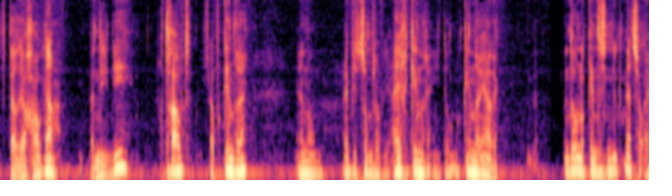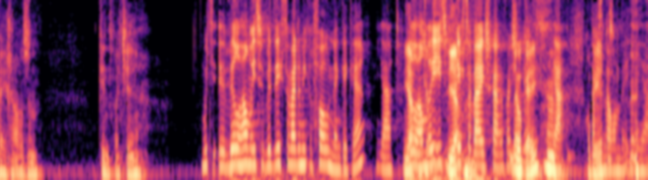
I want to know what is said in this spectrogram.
vertel je al gauw, ja, ik ben die en die, getrouwd, zoveel kinderen. En dan heb je het soms over je eigen kinderen en je donorkinderen. Ja, dat- een donorkind is natuurlijk net zo eigen als een kind wat je... Moet je, eh, Wilhelm iets dichter bij de microfoon, denk ik, hè? Ja, Ja, Wilhelm, wil je iets Ja. dichterbij schuiven? Oké? Ja, probeer dat het. kan een beetje, ja.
